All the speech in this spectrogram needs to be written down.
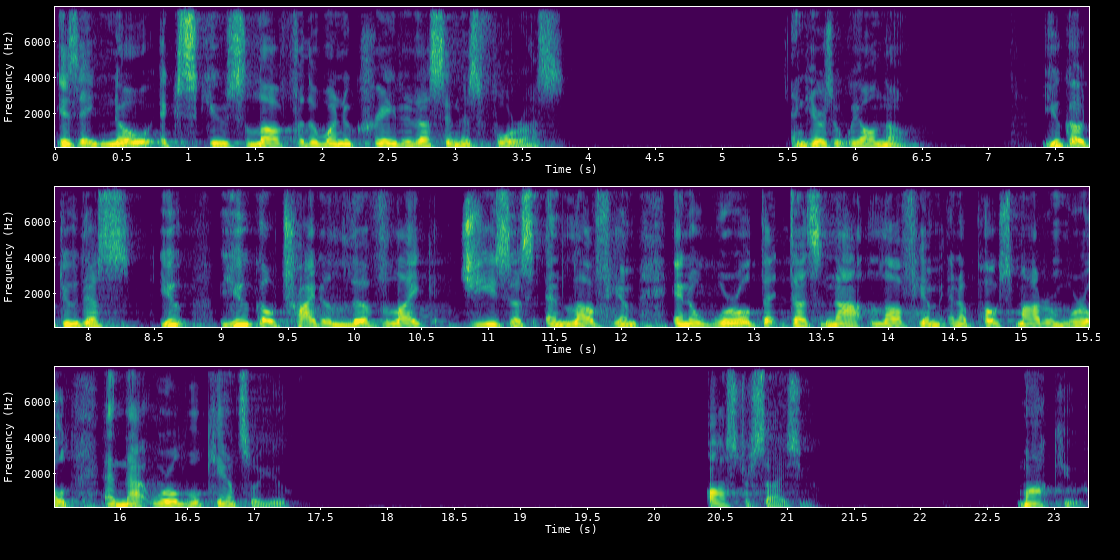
is a no excuse love for the one who created us and is for us. And here's what we all know you go do this, you, you go try to live like Jesus and love him in a world that does not love him, in a postmodern world, and that world will cancel you, ostracize you, mock you.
